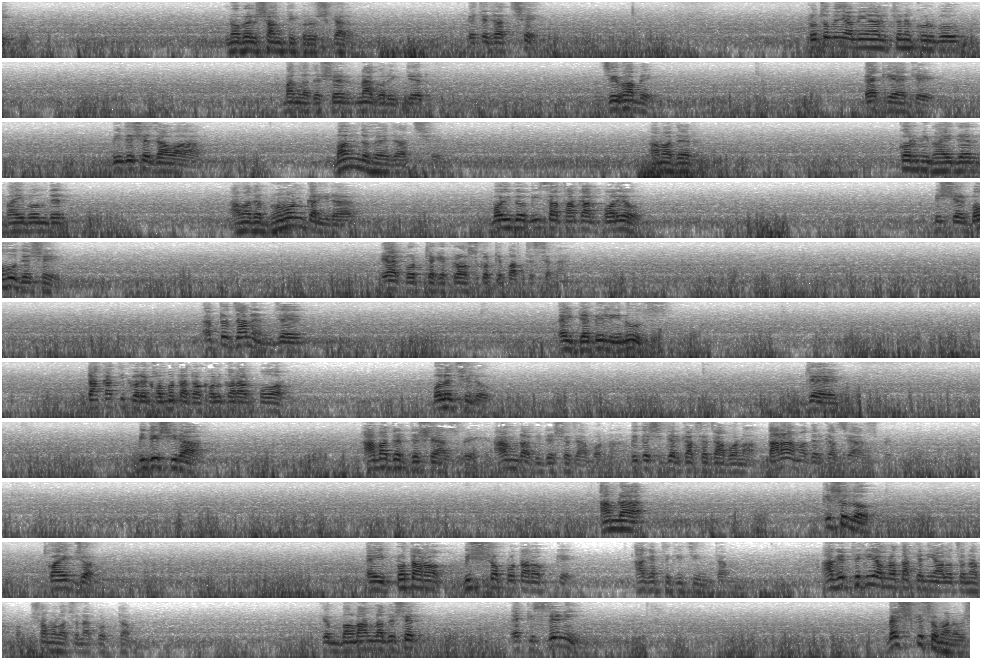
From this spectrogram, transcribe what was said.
নোবেল শান্তি পুরস্কার পেতে যাচ্ছে। প্রথমেই আমি আলোচনা করব বাংলাদেশের নাগরিকদের যেভাবে একে একে বিদেশে যাওয়া বন্ধ হয়ে যাচ্ছে। আমাদের কর্মী ভাইদের ভাই বোনদের আমাদের ভ্রমণকারীরা বৈধ ভিসা থাকার পরেও বিশ্বের বহু দেশে এয়ারপোর্ট থেকে ক্রস করতে পারতেছে না। আপনারা জানেন যে এই ডেবিল ইনুস ডাকাতি করে ক্ষমতা দখল করার পর বলেছিল যে বিদেশিরা আমাদের দেশে আসবে, আমরা বিদেশে যাব না, বিদেশিদের কাছে যাব না, তারা আমাদের কাছে আসবে। আমরা কিছু লোক, কয়েকজন এই প্রতারক, বিশ্ব প্রতারককে আগে থেকেই চিনতাম। আগের থেকেই আমরা তাকে নিয়ে আলোচনা, সমালোচনা করতাম। বাংলাদেশের একটি শ্রেণি, বেশ কিছু মানুষ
